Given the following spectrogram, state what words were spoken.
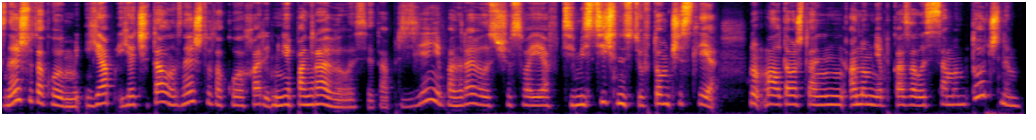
Знаешь, что такое? Я, я читала, знаешь, что такое харизма? Мне понравилось это определение, понравилось еще своей оптимистичностью в том числе. Ну, мало того, что оно мне показалось самым точным,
